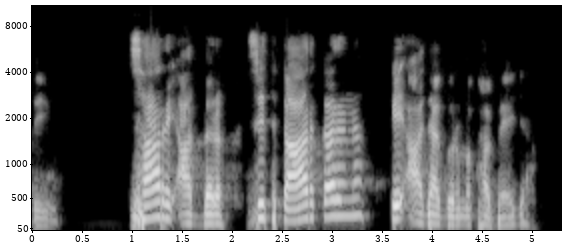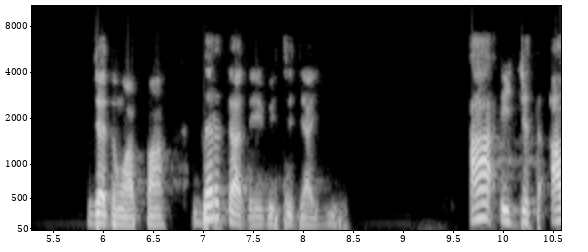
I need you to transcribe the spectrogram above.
ਦੇ ਸਾਰੇ ਆਦਰ ਸਤਿਕਾਰ ਕਰਨ ਕਿ ਆਜਾ ਗੁਰਮਖਾ ਬਹਿ ਜਾ। ਜਦੋਂ ਆਪਾਂ ਦਰਗਾਹ ਦੇ ਵਿੱਚ ਜਾਈਏ, ਆ ਇੱਜ਼ਤ, ਆ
